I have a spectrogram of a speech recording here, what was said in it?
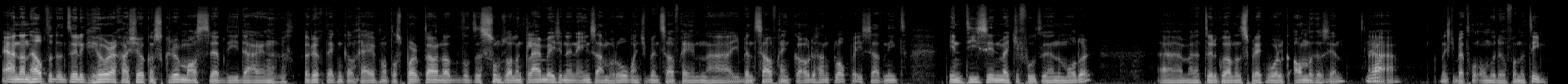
Ja, en dan helpt het natuurlijk heel erg als je ook een Scrum Master hebt die daar een rugdekking kan geven. Want als owner, dat, dat is soms wel een klein beetje een eenzame rol. Want je bent zelf geen, uh, je bent zelf geen codes aan het kloppen. Je staat niet in die zin met je voeten in de modder. Uh, maar natuurlijk wel in een spreekwoordelijk andere zin. Ja. Uh, want je bent gewoon onderdeel van het team.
